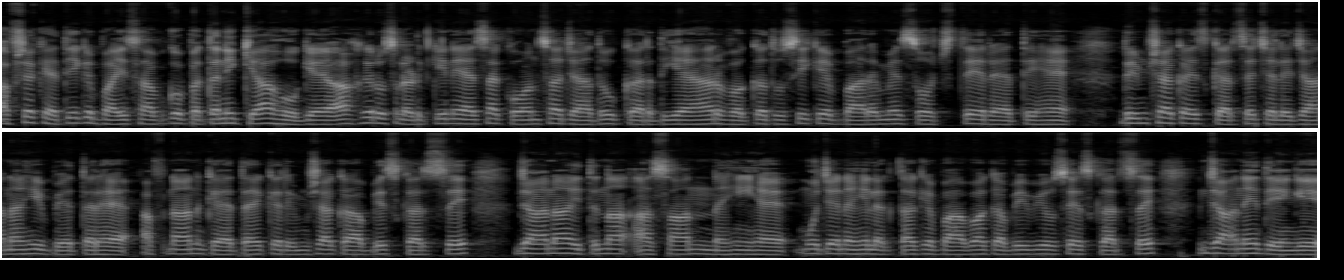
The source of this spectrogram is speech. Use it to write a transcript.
अफशा कहती है कि भाई साहब को पता नहीं क्या हो गया आखिर उस लड़की ने ऐसा कौन सा जादू कर दिया है? हर वक्त उसी के बारे में सोचते रहते हैं। रिमशा का इस घर से चले जाना ही बेहतर है। अफनान कहता है कि रिमशा का अब इस घर से जाना इतना आसान नहीं है। मुझे नहीं लगता कि बाबा कभी भी उसे इस घर से जाने देंगे।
